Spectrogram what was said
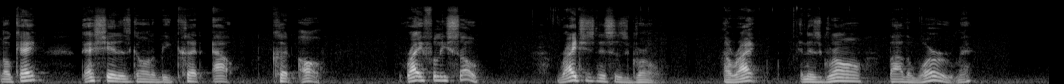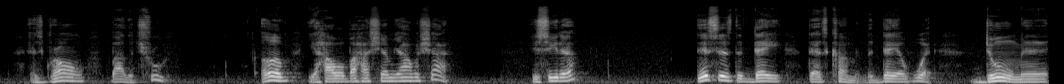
Okay? That shit is going to be cut out, cut off. Rightfully so. Righteousness is grown. All right? And it's grown by the word, man. It's grown by the truth of Yahweh Bahashem Yahweh You see that? This is the day that's coming. The day of what? Doom. And,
